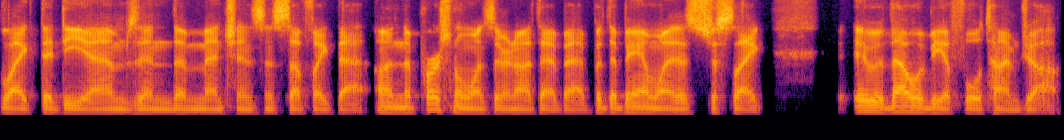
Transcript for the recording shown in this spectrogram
like the DMs and the mentions and stuff like that. On the personal ones, they're not that bad, but the band one, it's just like it would that would be a full time job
